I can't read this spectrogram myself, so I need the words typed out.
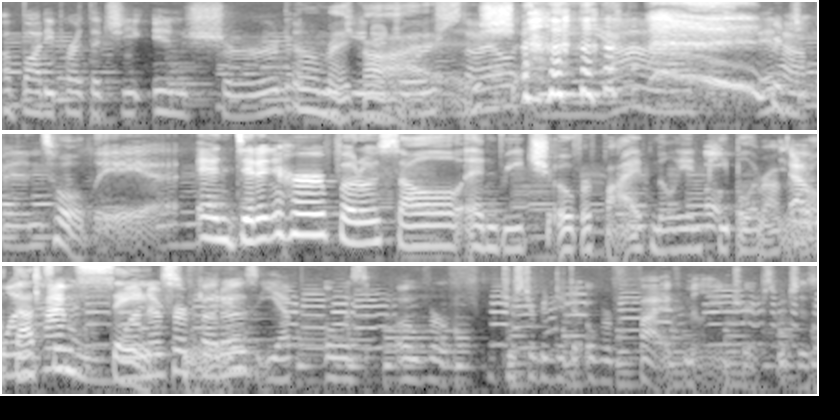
a body part that she insured Oh my Regina George style. yeah, it happened. Totally. And didn't her photos sell and reach over 5 million oh, people around the At world? one That's time, insane. one of her photos, yep, was over distributed to over five million troops, which is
